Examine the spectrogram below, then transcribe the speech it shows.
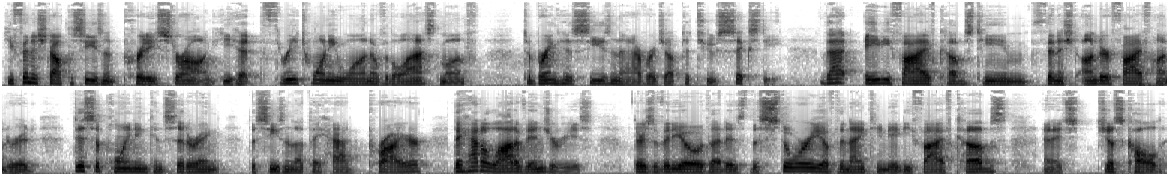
he finished out the season pretty strong. He hit 321 over the last month to bring his season average up to 260. That 85 Cubs team finished under 500, disappointing considering the season that they had prior. They had a lot of injuries. There's a video that is the story of the 1985 Cubs, and it's just called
